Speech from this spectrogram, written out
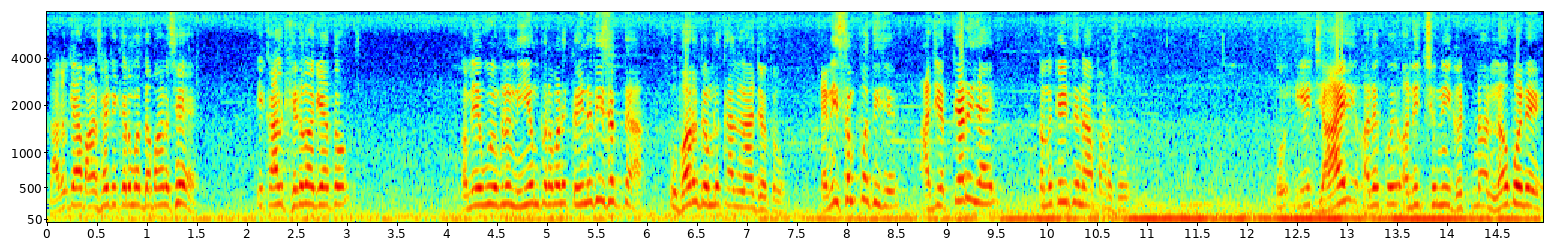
ધારો કે આ બાસઠ એકરમાં દબાણ છે, એ કાલ ખેડવા ગયા તો? અમે એવું એમને નિયમ પ્રમાણે કહી નથી શકતા. ઊભા કે એમને કાલ ના જતો. એની સંપત્તિ છે. આજે અત્યારે જાય, તમે કઈ રીતે ના પાડશો? તો એ જાય અને કોઈ અનિચ્છનીય ઘટના ન બને,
